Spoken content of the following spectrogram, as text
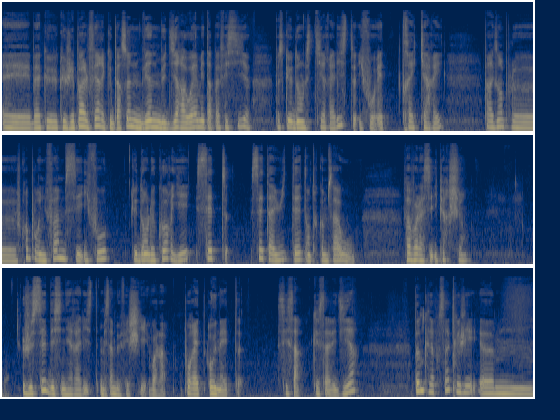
et bah, que, que j'ai pas à le faire et que personne ne vienne me dire ah ouais mais t'as pas fait ci parce que dans le style réaliste il faut être très carré par exemple euh, je crois pour une femme c'est il faut que dans le corps il y ait 7, 7 à 8 têtes un truc comme ça ou enfin voilà c'est hyper chiant. Je sais dessiner réaliste mais ça me fait chier voilà. Pour être honnête c'est ça que ça veut dire. Donc c'est pour ça que j'ai euh,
